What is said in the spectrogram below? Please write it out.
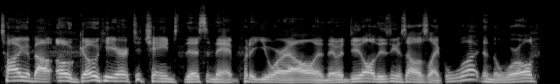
talking about, oh, go here to change this. And they put a URL and they would do all these things. I was like, what in the world?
